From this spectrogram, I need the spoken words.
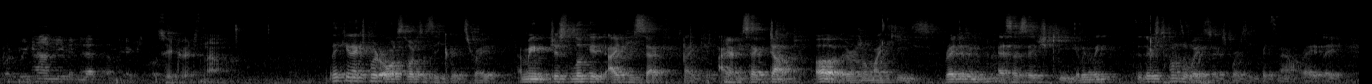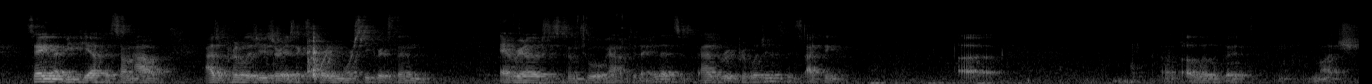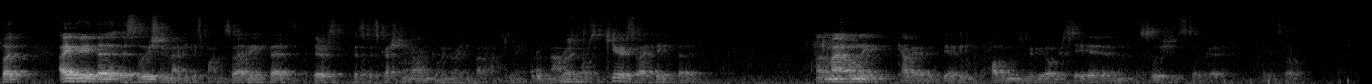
But we can't even let them export. Secrets now. they can export all sorts of secrets, right? I mean, just look at IPsec, like IPsec dump. Oh, there there's all my keys, right? And then SSH key. I mean, like, th- there's tons of ways to export secrets now, right? Like, saying that BPF is somehow, as a privileged user, is exporting more secrets than every other system tool we have today that has root privileges is, I think, uh, a, a little bit much. But I agree. The, the solution I think is fine. So I think that there's this discussion ongoing right about how to make the maps Right. more secure. So I think that uh, my only caveat would be I think the problem is maybe overstated and the solution's still good.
